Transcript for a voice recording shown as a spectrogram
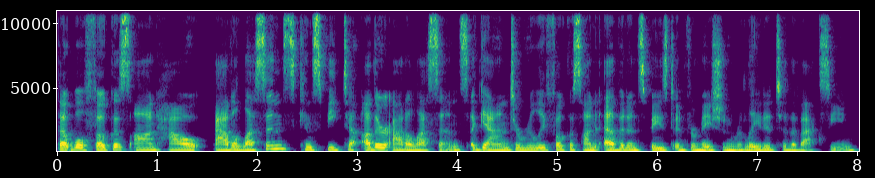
that will focus on how adolescents can speak to other adolescents, again, to really focus on evidence based information related to the vaccine.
